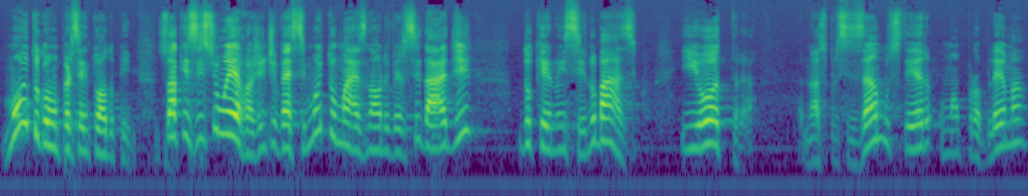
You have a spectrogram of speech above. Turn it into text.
Muito como percentual do PIB. Só que existe um erro, a gente investe muito mais na universidade do que no ensino básico. E outra, nós precisamos ter um problema,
